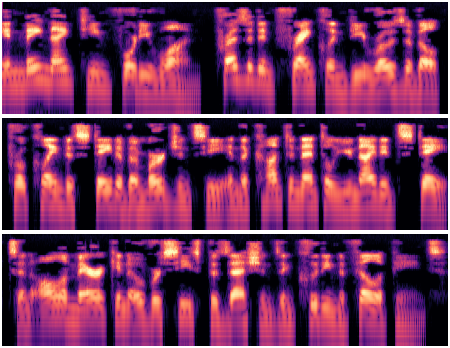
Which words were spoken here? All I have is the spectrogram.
in May 1941, President Franklin D. Roosevelt proclaimed a state of emergency in the continental United States and all American overseas possessions including the Philippines.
